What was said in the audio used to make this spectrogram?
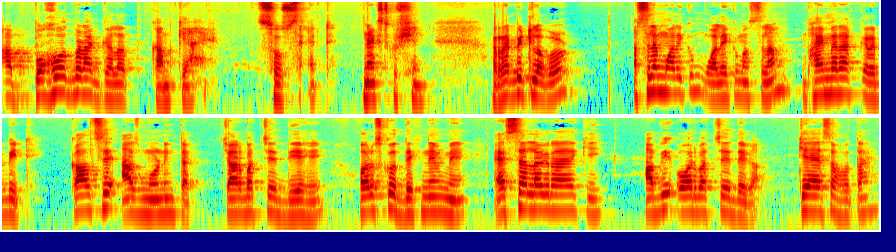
आप बहुत बड़ा गलत काम किया है? So sad next question rabbit lover अस्सलाम वालेकुम वालेकुम अस्सलाम। भाई मेरा रेबिट कल से आज मॉर्निंग तक चार बच्चे दिए हैं और उसको देखने में ऐसा लग रहा है कि अभी और बच्चे देगा। क्या ऐसा होता है?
